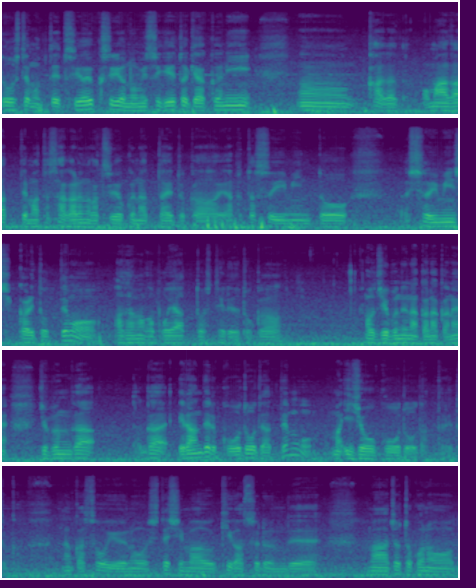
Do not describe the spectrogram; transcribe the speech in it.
どうしてもって強い薬を飲みすぎると逆にうん体上がってまた下がるのが強くなったりとかやっぱ睡眠と睡眠しっかりとっても頭がぼやっとしてるとか自分でなかなかね自分がが選んでる行動であっても、まあ、異常行動だったりとかなんかそういうのをしてしまう気がするんでまあちょっとこの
